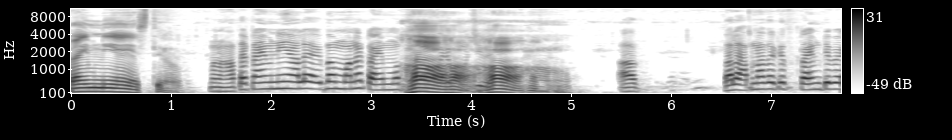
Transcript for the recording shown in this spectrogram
টাইম নিয়ে আসতে হবে। মানে হাতে টাইম নিয়ে আলে একদম মানে টাইম মতো হ্যাঁ হ্যাঁ হ্যাঁ হ্যাঁ হ্যাঁ। আর তাহলে আপনাদেরকে টাইম টেবিল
